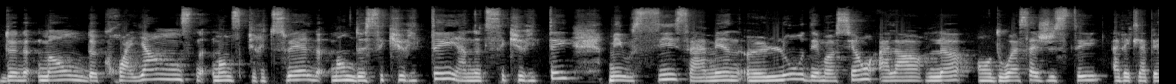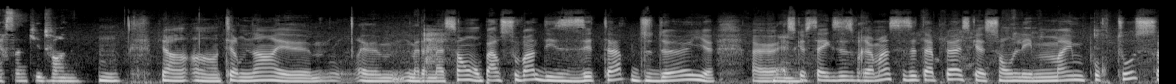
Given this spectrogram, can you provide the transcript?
de notre monde de croyances, notre monde spirituel, notre monde de sécurité, à notre sécurité, mais aussi ça amène un lot d'émotions. Alors là, on doit s'ajuster avec la personne qui est devant nous. Hmm. Puis en, terminant, euh, euh, Madame Masson, on parle souvent des étapes du deuil. Euh, hmm. Est-ce que ça existe vraiment ces étapes-là? Est-ce qu'elles sont les mêmes pour tous?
